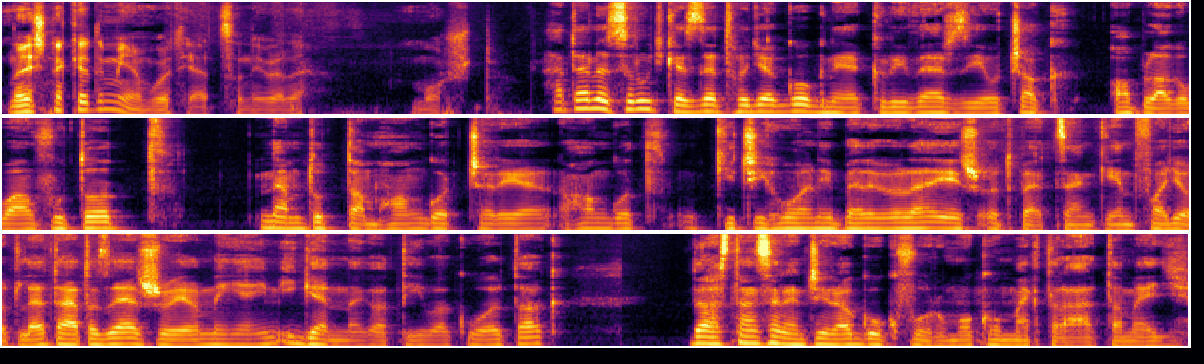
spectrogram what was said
Na és neked milyen volt játszani vele most? Hát először úgy kezdett, hogy a GOG nélküli verzió csak ablakban futott, nem tudtam hangot cserél, hangot kicsiholni belőle, és 5 percenként fagyott le, tehát az első élményeim igen negatívak voltak, de aztán szerencsére a GOG fórumokon megtaláltam egy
